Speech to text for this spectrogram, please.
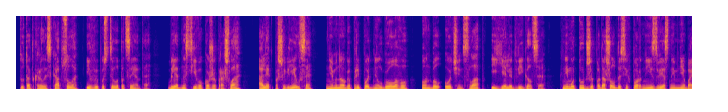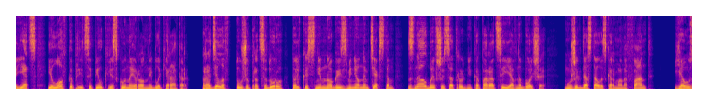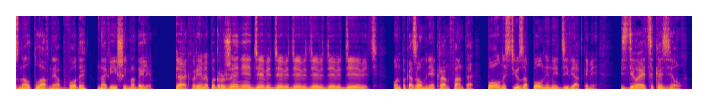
Тут открылась капсула и выпустила пациента. Бледность его кожи прошла, Олег пошевелился, немного приподнял голову, он был очень слаб и еле двигался. К нему тут же подошел до сих пор неизвестный мне боец и ловко прицепил к виску нейронный блокиратор. Проделав ту же процедуру, только с немного измененным текстом, знал бывший сотрудник корпорации явно больше. Мужик достал из кармана фант. Я узнал плавные обводы новейшей модели. «Так, время погружения 999999». Он показал мне экран фанта, полностью заполненный девятками. Издевается козел. «Таймер отключаем».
